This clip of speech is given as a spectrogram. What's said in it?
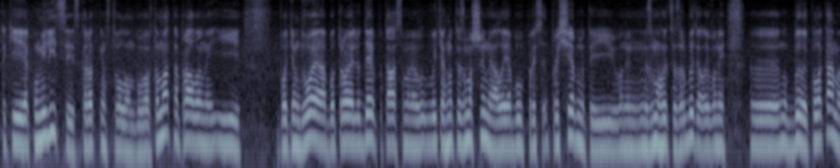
Такий, як у міліції, з коротким стволом був автомат направлений і. Потім двоє або троє людей намагалися мене витягнути з машини, але я був прищепнутий, і вони не змогли це зробити, але вони е, ну, били кулаками,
